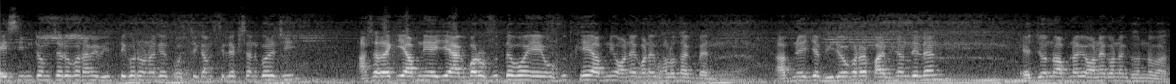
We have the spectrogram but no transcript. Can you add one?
এই সিমটমসের উপর আমি ভিত্তি করে ওনাকে কোস্টিকাম সিলেকশন করেছি। আশা রাখি আপনি এই যে একবার ওষুধ দেবো, এই ওষুধ খেয়ে আপনি অনেক অনেক ভালো থাকবেন। আপনি এই যে ভিডিও করার পারমিশন দিলেন, এর জন্য আপনাকে অনেক অনেক ধন্যবাদ।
